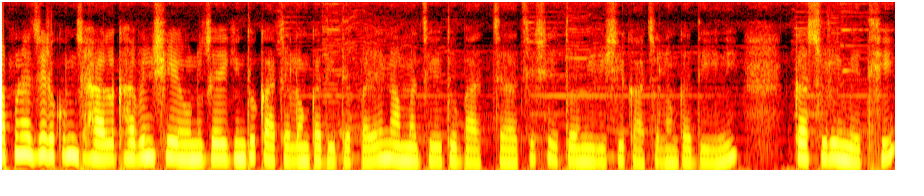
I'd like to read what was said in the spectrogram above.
আপনারা যেরকম ঝাল খাবেন সেই অনুযায়ী কিন্তু কাঁচা লঙ্কা দিতে পারেন। আমার যেহেতু বাচ্চা আছে, সেহেতু আমি বেশি কাঁচা লঙ্কা দিইনি। কাসুরি মেথি।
